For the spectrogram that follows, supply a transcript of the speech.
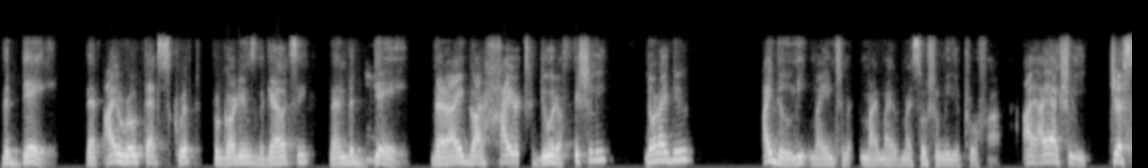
the day that I wrote that script for Guardians of the Galaxy than the Mm. day that I got hired to do it officially. You know what I do? I delete my internet, my my my social media profile. I, I actually just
